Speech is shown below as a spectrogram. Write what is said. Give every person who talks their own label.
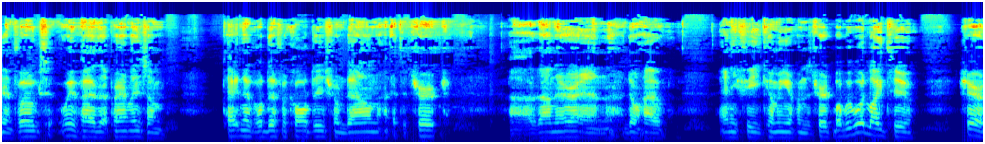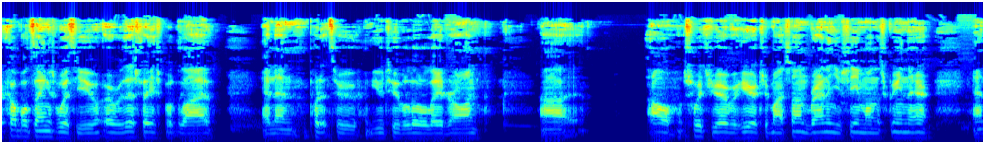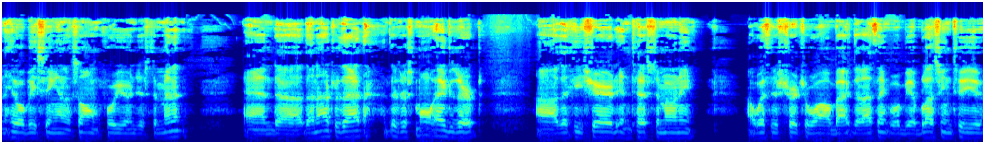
Speaker 1: evening, folks. We've had apparently some technical difficulties from down at the church uh, down there and don't have any feed coming in from the church, but we would like to share a couple things with you over this Facebook Live and then put it through YouTube a little later on. Uh, I'll switch you over here to my son Brandon. You see him on the screen there, and he'll be singing a song for you in just a minute. And uh, then after that, there's a small excerpt uh, that he shared in testimony uh, with his church a while back that I think will be a blessing to you.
